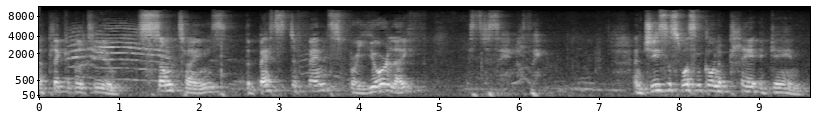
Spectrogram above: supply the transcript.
applicable to you? Sometimes the best defense for your life is to say nothing. And Jesus wasn't going to play a game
